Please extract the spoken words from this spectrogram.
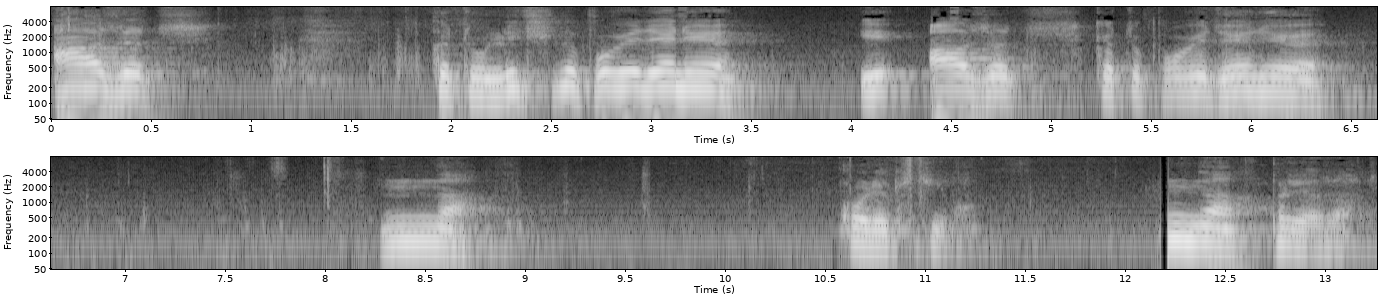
азът като лично поведение и азът като поведение на колектива, на природата.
